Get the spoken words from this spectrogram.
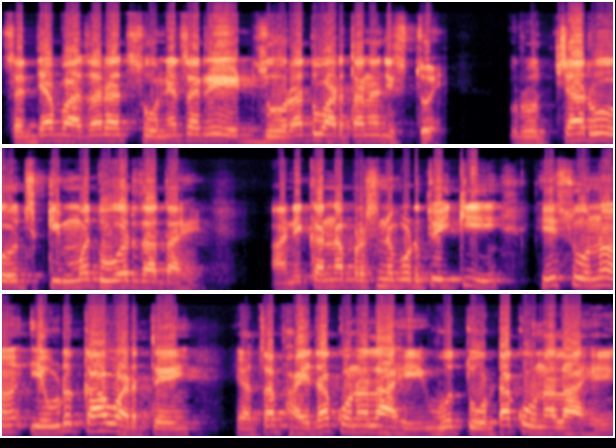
सध्या बाजारात सोन्याचा रेट जोरात वाढताना दिसतोय. रोजच्या रोज किंमत वर जात आहे. अनेकांना प्रश्न पडतोय की हे सोनं एवढं का वाढतंय? याचा फायदा कोणाला आहे व तोटा कोणाला आहे?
